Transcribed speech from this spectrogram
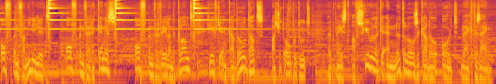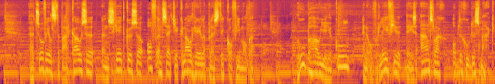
of een familielid, of een verre kennis, of een vervelende klant geeft je een cadeau dat, als je het opendoet, het meest afschuwelijke en nutteloze cadeau ooit blijkt te zijn. Het zoveelste paar kousen, een scheetkussen of een setje knalgele plastic koffiemokken. Hoe behoud je je koel cool en overleef je deze aanslag op de goede smaak?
